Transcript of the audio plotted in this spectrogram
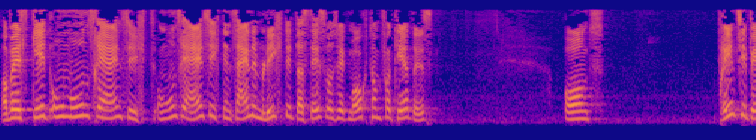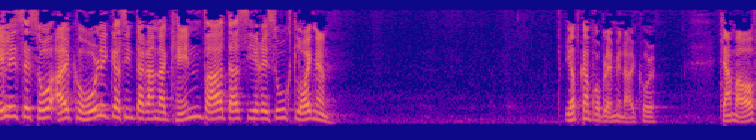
aber es geht um unsere Einsicht, um unsere Einsicht in seinem Lichte, dass das, was wir gemacht haben, verkehrt ist. Und prinzipiell ist es so, Alkoholiker sind daran erkennbar, dass sie ihre Sucht leugnen. Ich habe kein Problem mit Alkohol. Klammer auf,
